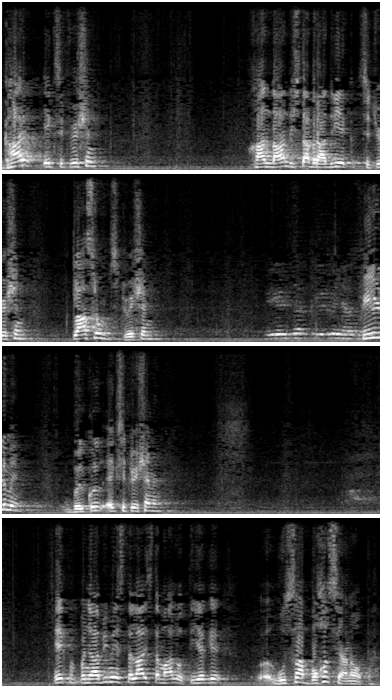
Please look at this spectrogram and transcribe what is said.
घर, एक सिचुएशन खानदान, रिश्ता बरादरी एक सिचुएशन क्लासरूम सिचुएशन फ़ील्ड में बिल्कुल एक सिचुएशन है। एक पंजाबी में इस्तलाह इस्तेमाल होती है कि गुस्सा बहुत सियाना होता है।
